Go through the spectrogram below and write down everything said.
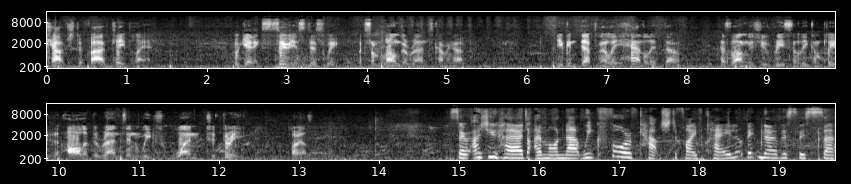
Couch to 5K plan. We're getting serious this week with some longer runs coming up. You can definitely handle it though, as long as you've recently completed all of the runs in weeks one to three, or else. So as you heard, I'm on uh, week four of Couch to 5K. A little bit nervous this uh,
